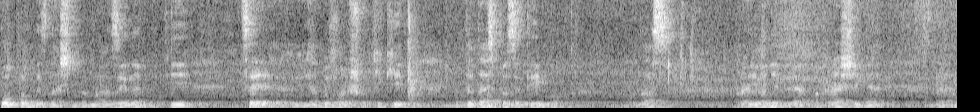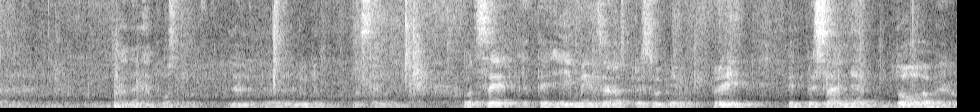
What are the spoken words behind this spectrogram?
ФОПами, з нашими магазинами. І це, я думаю, що тільки додасть позитиву у нас в районі для покращення е, послуги для людям населення. Оце те. І ми зараз присутні при підписанні договору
